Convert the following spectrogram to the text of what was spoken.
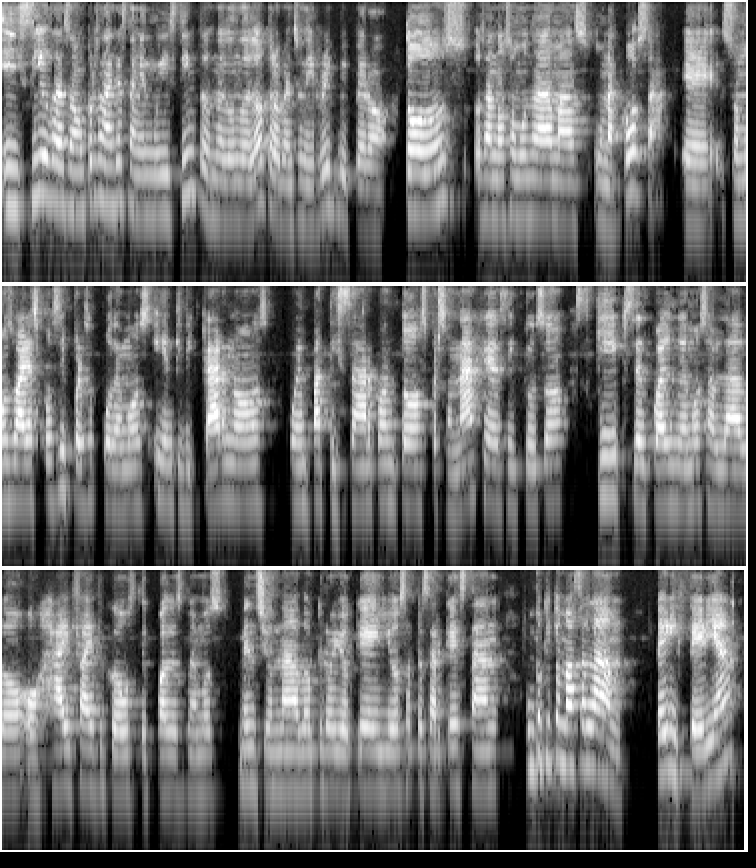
y sí, o sea, son personajes también muy distintos, no el uno del otro, Benson y Rigby, pero todos, o sea, no somos nada más una cosa, eh, somos varias cosas y por eso podemos identificarnos o empatizar con todos los personajes, incluso Skips, del cual no hemos hablado, o High Five Ghost, del cual no hemos mencionado, creo yo que ellos, a pesar que están un poquito más a la periferia,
